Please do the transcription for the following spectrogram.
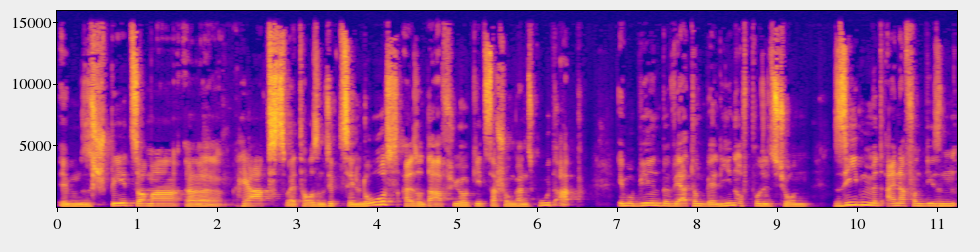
im Spätsommer, äh, Herbst 2017 los. Also dafür geht's da schon ganz gut ab. Immobilienbewertung Berlin auf Position 7 mit einer von diesen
